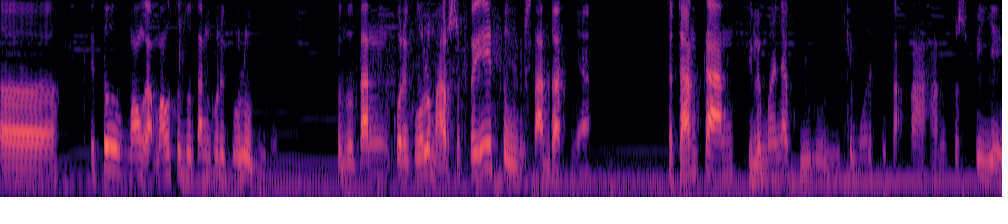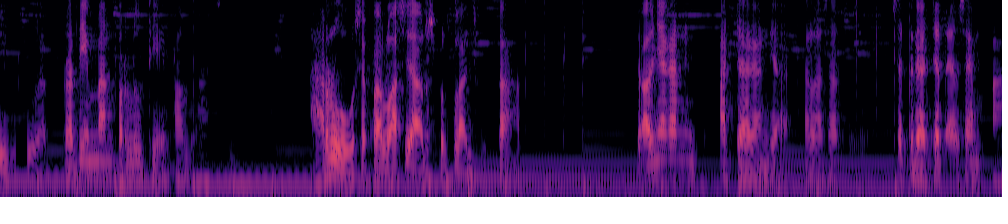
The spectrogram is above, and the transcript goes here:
eh, itu mau nggak mau tuntutan kurikulum gitu. Tuntutan kurikulum harus seperti itu standarnya. Sedangkan dilemanya guru loh ini muridku gak paham terus piye? Itu kan. Berarti memang perlu dievaluasi harus evaluasi harus berkelanjutan soalnya kan ada kan ya salah satu sederajat SMA,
